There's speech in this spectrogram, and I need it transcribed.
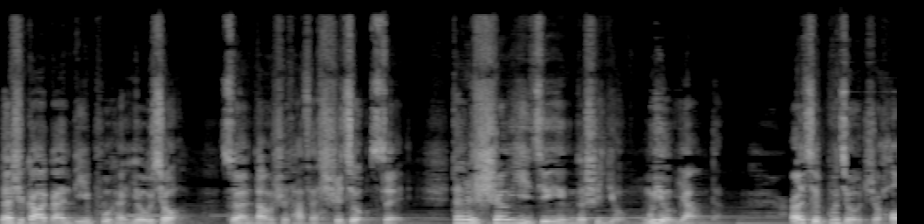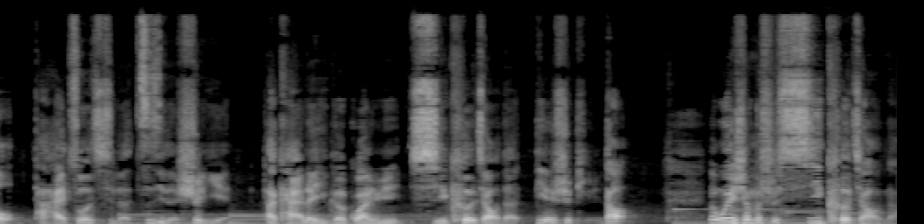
但是嘎甘迪普很优秀，虽然当时他才十九岁，但是生意经营的是有模有样的。而且不久之后，他还做起了自己的事业，他开了一个关于锡克教的电视频道。那为什么是锡克教呢？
